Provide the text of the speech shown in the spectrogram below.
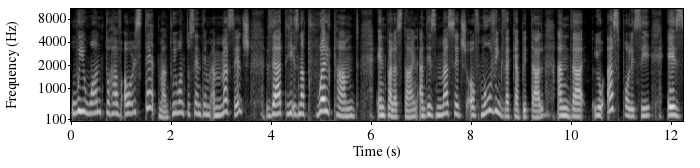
we want to have our statement. We want to send him a message that he is not welcomed in Palestine and his message of moving the capital and the US policy is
